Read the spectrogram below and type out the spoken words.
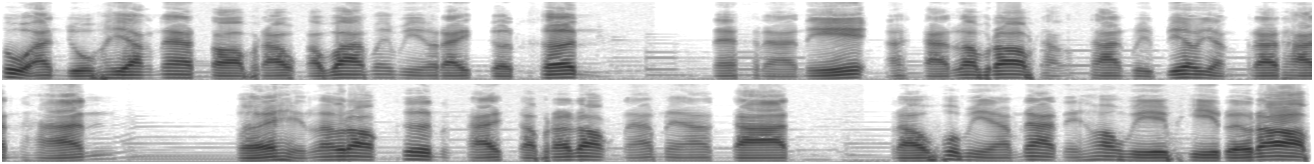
สู้อันอยู่พยักหน้าตอบเรากับว่าไม่มีอะไรเกิดขึ้น ในขณะนี้อากาศรอบๆถังซานบิดเบี้ยวอย่างกระทันหัน เผยเห็นระลอกขึ้นคล้ายกับระลอกน้ำในอากาศ เราผู้มีอำนาจในห้อง VIP โดยรอบ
